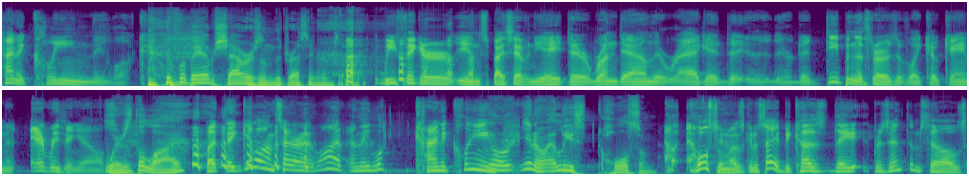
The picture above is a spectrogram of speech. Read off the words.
kind of clean they look. well, they have showers in the dressing rooms. We figure in by 78 they're run down they're ragged they- they're, they're deep in the throes of like cocaine and everything else Where's the lie? but they get on saturday night live and they look kind of clean or, you know, at least wholesome. Uh, wholesome i was going to say because they present themselves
